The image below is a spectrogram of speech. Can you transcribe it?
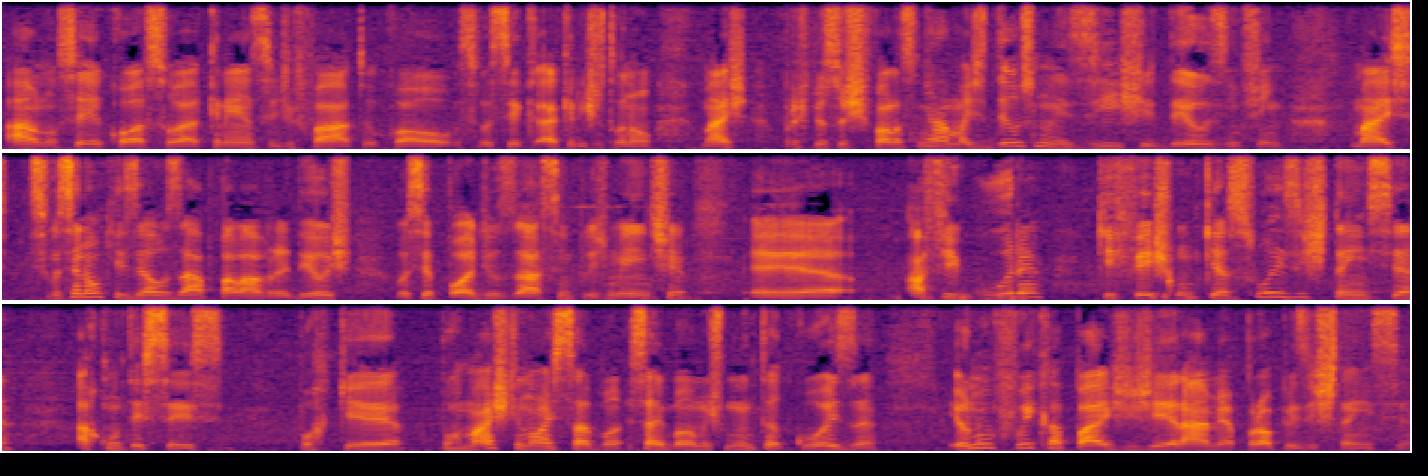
ah, eu não sei qual a sua crença de fato, qual se você acredita ou não, mas para as pessoas que falam assim, ah, mas Deus não existe, Deus, enfim. Mas se você não quiser usar a palavra Deus, você pode usar simplesmente é, a figura que fez com que a sua existência acontecesse porque por mais que nós saibamos muita coisa, eu não fui capaz de gerar minha própria existência.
